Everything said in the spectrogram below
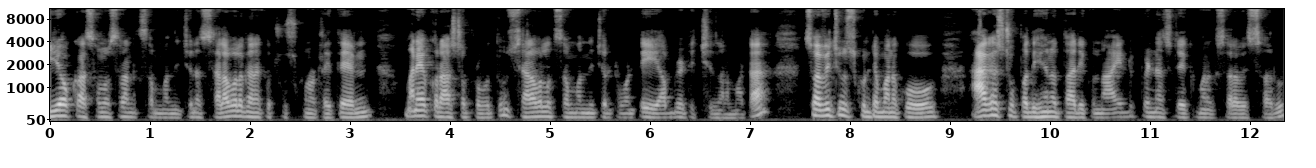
ఈ యొక్క సంవత్సరానికి సంబంధించిన సెలవులు కనుక చూసుకున్నట్లయితే మన యొక్క రాష్ట్ర ప్రభుత్వం సెలవులకు సంబంధించినటువంటి అప్డేట్ ఇచ్చిందనమాట. సో అవి చూసుకుంటే మనకు ఆగస్టు పదిహేనో తారీఖున ఇండిపెండెన్స్ డేకి మనకు సెలవు ఇస్తారు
